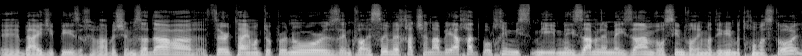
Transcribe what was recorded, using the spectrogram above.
אה, ב-IGP, זו חברה בשם זדרה, third time entrepreneurs, הם כבר 21 שנה ביחד, הולכים ממיזם למיזם ועושים דברים מדהימים בתחום ה-storage.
